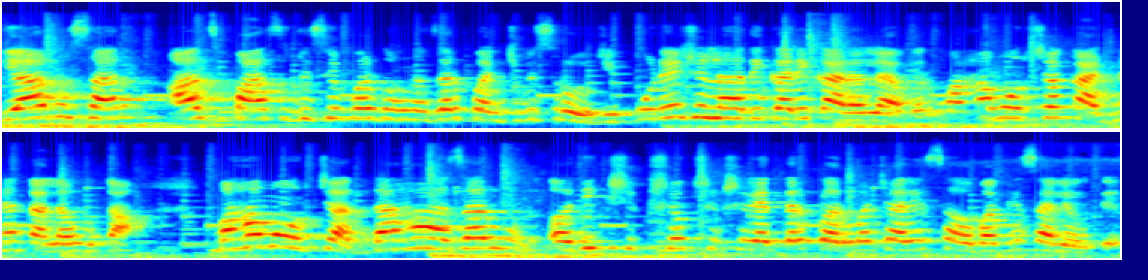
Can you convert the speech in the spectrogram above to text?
यानुसार आज पाच डिसेंबर दोन हजार पंचवीस रोजी पुणे जिल्हाधिकारी कार्यालयावर महामोर्चा काढण्यात आला होता. महामोर्चात दहा हजारहून अधिक शिक्षक शिक्षकेतर कर्मचारी सहभागी झाले होते.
